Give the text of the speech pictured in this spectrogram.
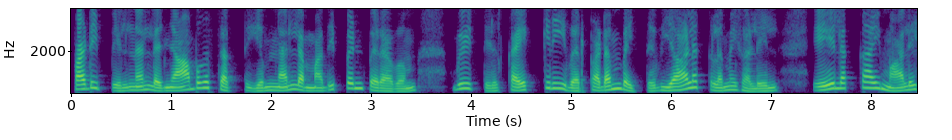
படிப்பில் நல்ல ஞாபக சக்தியும் நல்ல மதிப்பெண் பெறவும் வீட்டில் கைக்கிரீவர் படம் வைத்து வியாழக்கிழமைகளில் ஏலக்காய் மாலை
